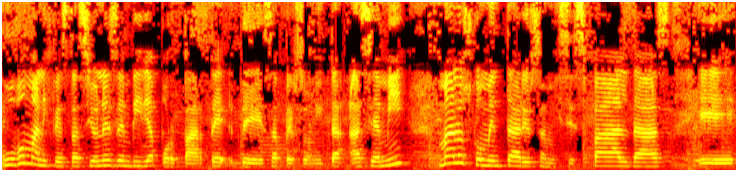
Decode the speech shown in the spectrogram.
hubo manifestaciones de envidia por parte de esa personita hacia mí, malos comentarios a mis espaldas, eh,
